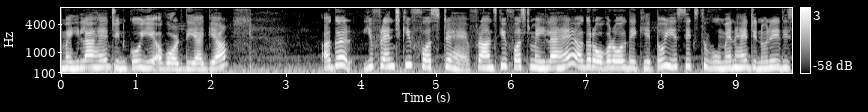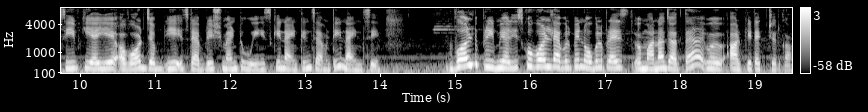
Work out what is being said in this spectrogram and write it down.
महिला है जिनको ये अवार्ड दिया गया। अगर ये फ्रेंच की फ़र्स्ट है फ्रांस की फ़र्स्ट महिला है, अगर ओवरऑल देखें तो ये सिक्स वुमेन है जिन्होंने रिसीव किया ये अवार्ड जब ये इस्टेब्लिशमेंट हुई इसकी 1979 से। वर्ल्ड प्रीमियर इसको वर्ल्ड लेवल पे नोबल प्राइज़ माना जाता है आर्किटेक्चर का।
